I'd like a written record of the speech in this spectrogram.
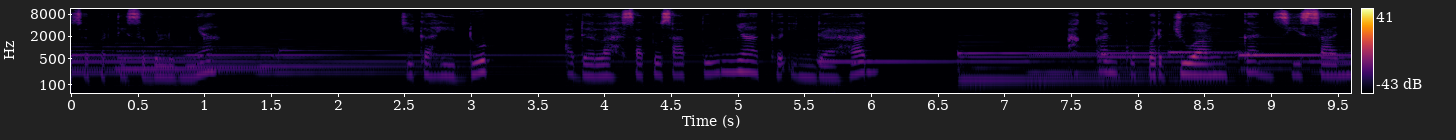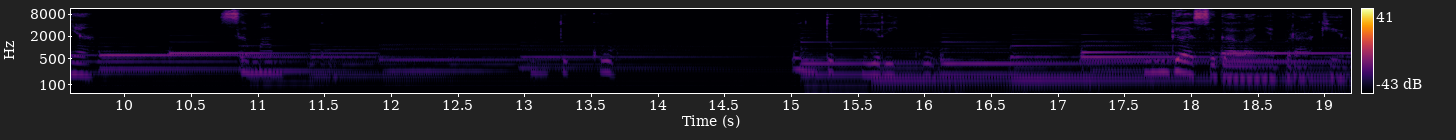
Seperti sebelumnya, jika hidup adalah satu-satunya keindahan, akan kuperjuangkan sisanya semampuku untukku, untuk diriku, hingga segalanya berakhir.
